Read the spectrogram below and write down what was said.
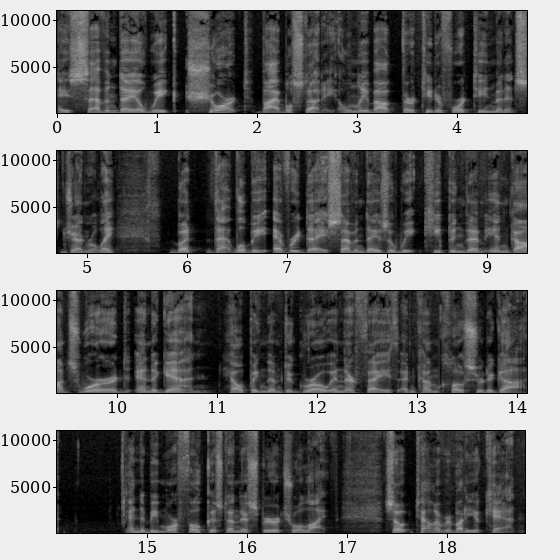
a seven day a week short Bible study, only about 13 or 14 minutes generally. But that will be every day, seven days a week, keeping them in God's Word and again, helping them to grow in their faith and come closer to God and to be more focused on their spiritual life. So tell everybody you can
